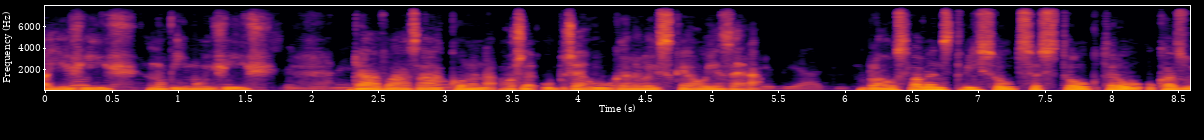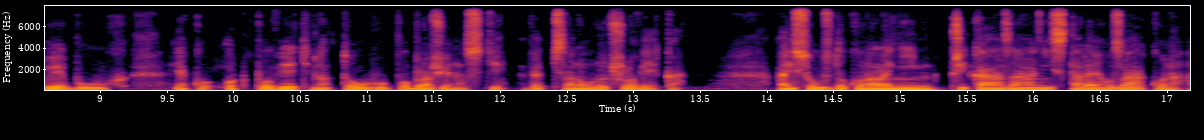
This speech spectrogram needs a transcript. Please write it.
a Ježíš, nový Mojžíš, dává zákon na hoře u břehů Galilejského jezera. Blahoslavenství jsou cestou, kterou ukazuje Bůh jako odpověď na touhu poblaženosti, vepsanou do člověka. A jsou zdokonalením přikázání starého zákona.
